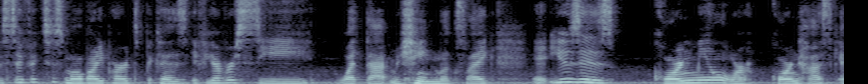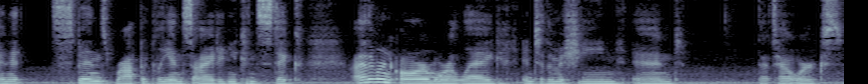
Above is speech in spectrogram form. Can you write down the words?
specific to small body parts because if you ever see what that machine looks like. It uses cornmeal or corn husk and it spins rapidly inside and you can stick either an arm or a leg into the machine and that's how it works.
